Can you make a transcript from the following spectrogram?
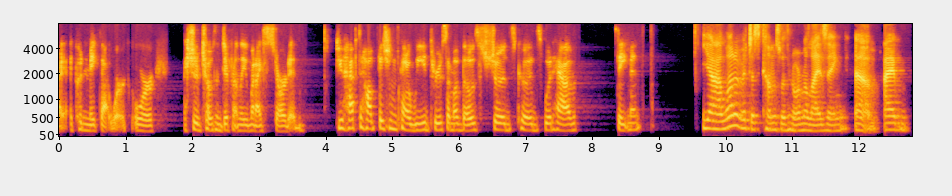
right? I couldn't make that work, or I should have chosen differently when I started do you have to help physicians kind of weed through some of those shoulds, coulds, would have statements? Yeah, a lot of it just comes with normalizing. Um, I'm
